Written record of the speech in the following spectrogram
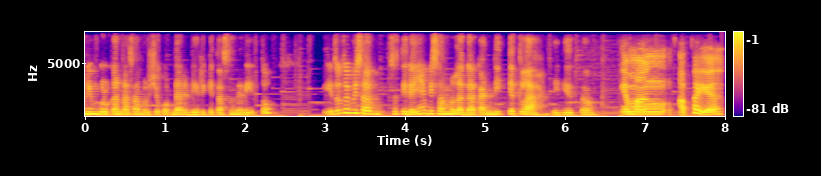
menimbulkan rasa bersyukur dari diri kita sendiri itu, itu tuh bisa setidaknya bisa melegakan dikit lah gitu. Emang apa ya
